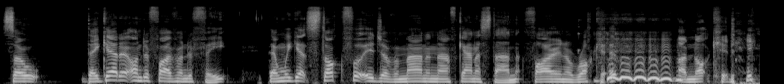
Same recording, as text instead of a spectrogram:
So they get it under 500 feet. Then we get stock footage of a man in Afghanistan firing a rocket. I'm not kidding.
